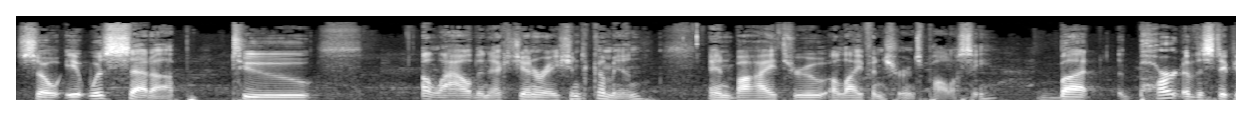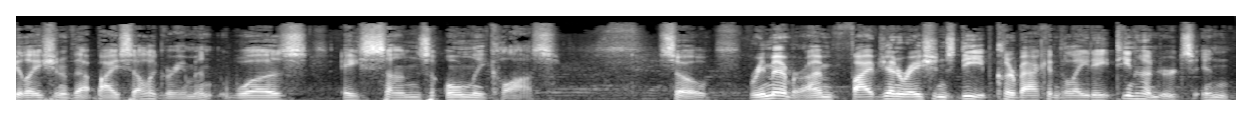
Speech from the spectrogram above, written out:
So it was set up to allow the next generation to come in and buy through a life insurance policy. But part of the stipulation of that buy sell agreement was a sons only clause. So remember, I'm five generations deep, clear back in the late 1800s in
